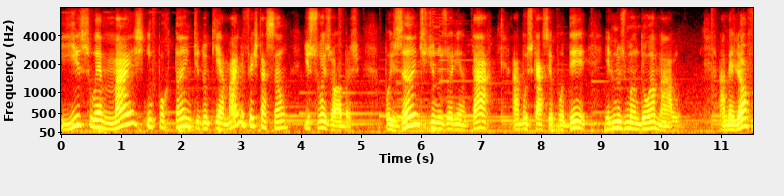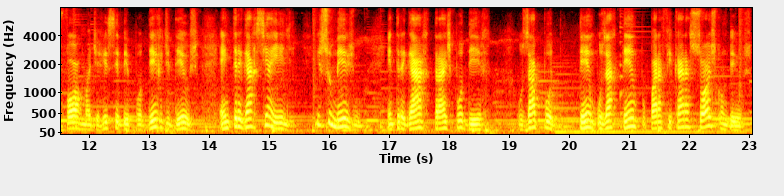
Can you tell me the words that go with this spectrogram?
E isso é mais importante do que a manifestação de suas obras pois antes de nos orientar a buscar seu poder, ele nos mandou amá-lo. A melhor forma de receber poder de Deus é entregar-se a ele. Isso mesmo, entregar traz poder. Usar, tempo, usar tempo para ficar a sós com Deus,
